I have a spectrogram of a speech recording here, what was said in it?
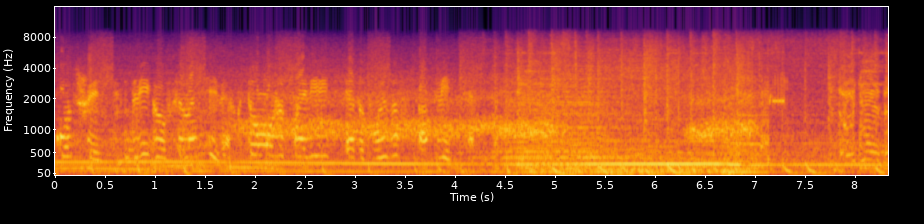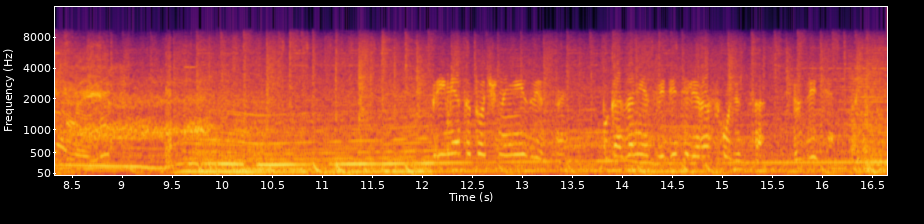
код-6 двигался на север. Кто может проверить этот вызов, ответьте. Другие данные есть? Приметы точно неизвестны. Показания свидетелей расходятся. Ждите.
